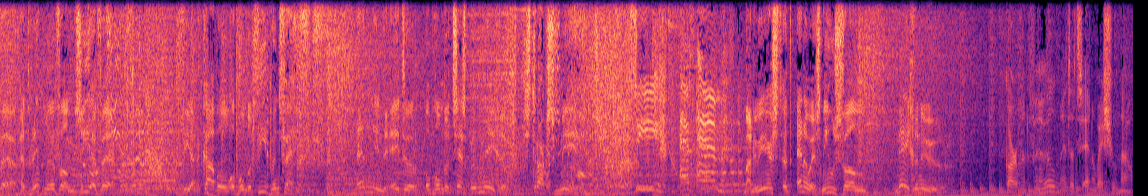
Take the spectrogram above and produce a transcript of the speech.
zover het ritme van ZFM. Via de kabel op 104.5. En in de ether op 106.9. Straks meer. ZFM. Maar nu eerst het NOS nieuws van 9 uur. Carmen Verheul met het NOS Journaal.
